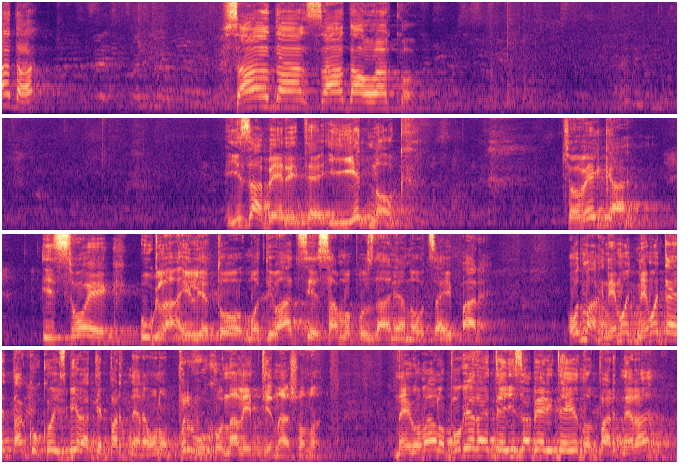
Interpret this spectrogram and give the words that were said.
Sada. Sada, sada ovako. Izaberite jednog čovjeka iz svojeg ugla ili je to motivacije, samopoznanja, novca i pare. Odmah, nemoj, nemojte tako ko izbirate partnera, ono prvu ko naleti, naš ono. Nego malo pogledajte, izaberite jednog partnera.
